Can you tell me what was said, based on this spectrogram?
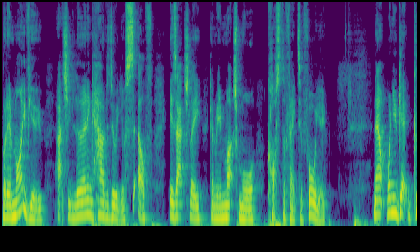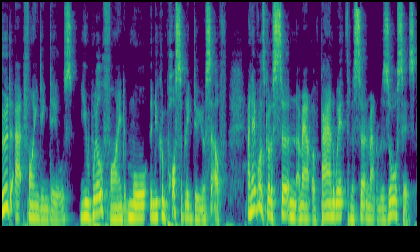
But in my view, actually learning how to do it yourself is actually going to be much more cost effective for you. Now, when you get good at finding deals, you will find more than you can possibly do yourself. And everyone's got a certain amount of bandwidth and a certain amount of resources.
